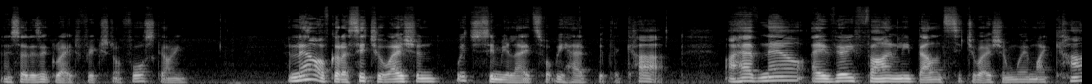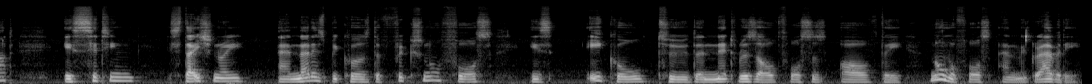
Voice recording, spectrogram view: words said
And so there's a great frictional force going. And now I've got a situation which simulates what we had with the cart. I have now a very finely balanced situation where my cart is sitting stationary and that is because the frictional force is equal to the net resolved forces of the normal force and the gravity.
